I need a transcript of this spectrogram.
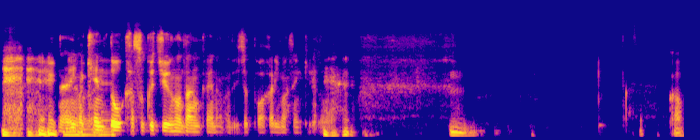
な今検討加速中の段階なのでちょっとわかりませんけれども。っ うん。そっか。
